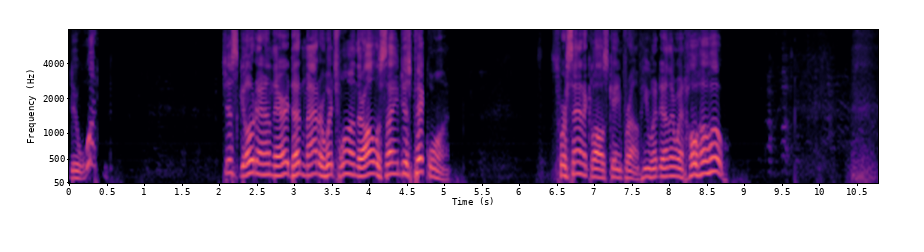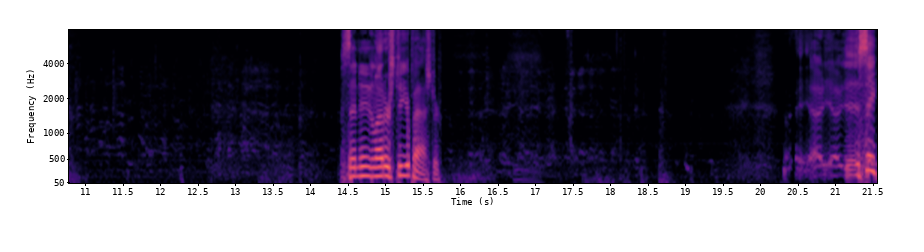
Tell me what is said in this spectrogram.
Do what? Just go down there. It doesn't matter which one. They're all the same. Just pick one. That's where Santa Claus came from. He went down there and went, ho, ho, ho. Send any letters to your pastor. Uh, uh, see,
